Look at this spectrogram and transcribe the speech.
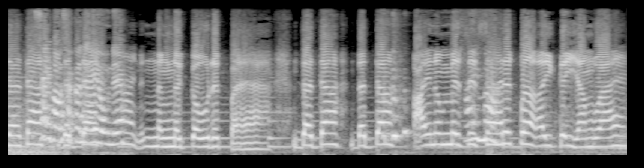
da da say vào sao đây ông nè nâng nâng câu rất bà da da da da ai nó mê sai rất bà ai cây yam hoài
